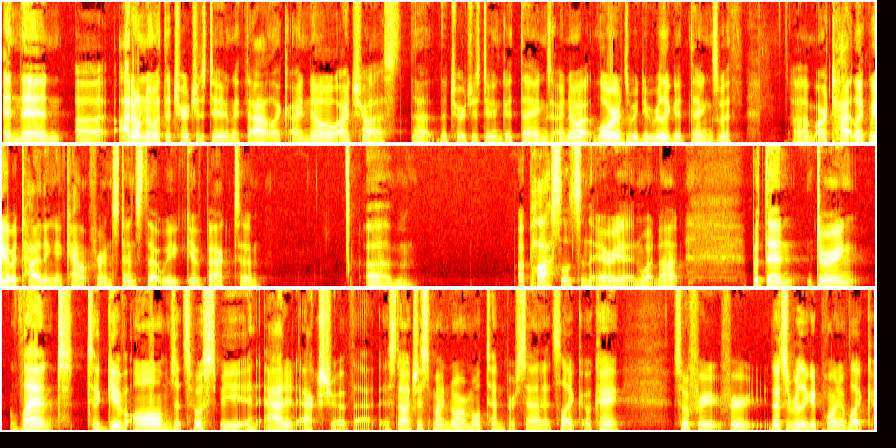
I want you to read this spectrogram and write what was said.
And then uh, I don't know what the church is doing with that. Like I know I trust that the church is doing good things. I know at Lourdes we do really good things with um, our tithe. Like we have a tithing account, for instance, that we give back to um, apostolates in the area and whatnot. But then during Lent, to give alms, it's supposed to be an added extra of that. It's not just my normal ten percent. It's like okay, so for for that's a really good point of like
